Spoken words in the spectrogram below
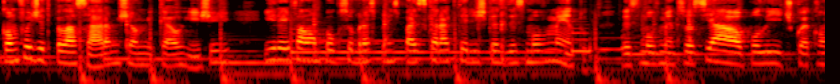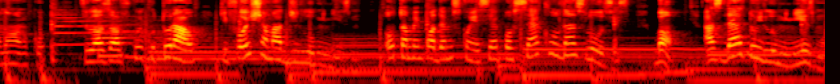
Como foi dito pela Sara, me chamo Michael Richard e irei falar um pouco sobre as principais características desse movimento, desse movimento social, político, econômico, filosófico e cultural, que foi chamado de Iluminismo ou também podemos conhecer por século das luzes. Bom, as ideias do iluminismo,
